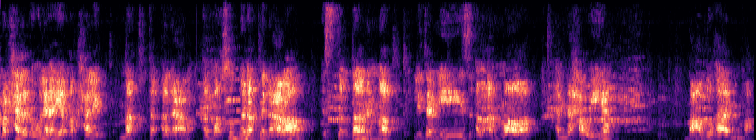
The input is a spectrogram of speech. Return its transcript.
مرحلة نقط الإعراب المقصود بنقط الإعراب استخدام النقط لتمييز الأنماط النحوية بعضها من بعض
